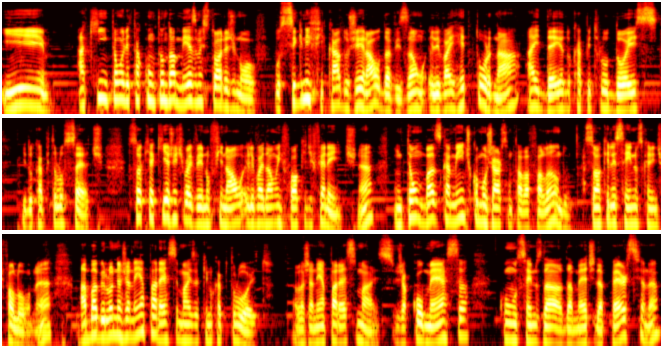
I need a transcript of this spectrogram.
E aqui então ele está contando a mesma história de novo. O significado geral da visão ele vai retornar à ideia do capítulo 2 e do capítulo 7. Só que aqui a gente vai ver no final, ele vai dar um enfoque diferente, né? Então, basicamente, como o Jarson estava falando, são aqueles reinos que a gente falou, né? A Babilônia já nem aparece mais aqui no capítulo 8. Ela já nem aparece mais. Já começa com os reinos da, da Média e da Pérsia, né?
